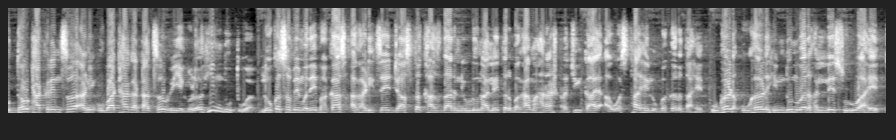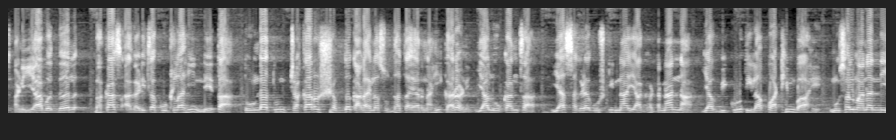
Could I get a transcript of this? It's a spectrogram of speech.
उद्धव ठाकरेंचं आणि उबाठा गटाचं वेगळं हिंदुत्व. लोकसभेमध्ये भकास आघाडीचे जास्त खासदार निवडून आले तर बघा महाराष्ट्राची काय अवस्था हे लोक करत आहेत. उघड उघड हिंदूंवर हल्ले सुरू आहेत. आणि याबद्दल भकास आघाडीचा कुठलाही नेता तोंडातून चकार शब्द काढायला सुद्धा तयार नाही कारण या लोकांचा या सगळ्या गोष्टींना या घटनांना या विकृतीला पाठिंबा आहे. मुसलमानांनी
